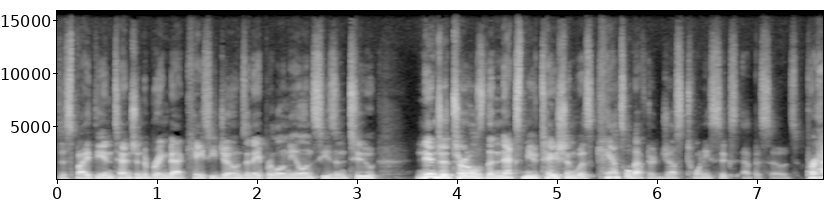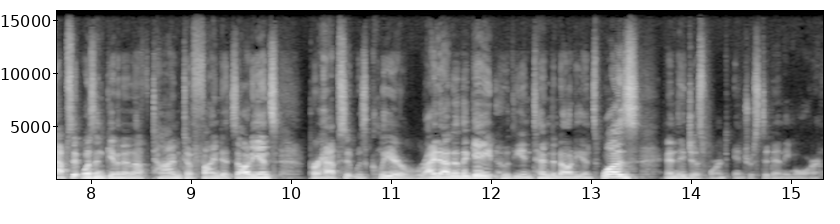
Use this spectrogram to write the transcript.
Despite the intention to bring back Casey Jones and April O'Neil in season 2, Ninja Turtles The Next Mutation was canceled after just 26 episodes. Perhaps it wasn't given enough time to find its audience, perhaps it was clear right out of the gate who the intended audience was, and they just weren't interested anymore.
